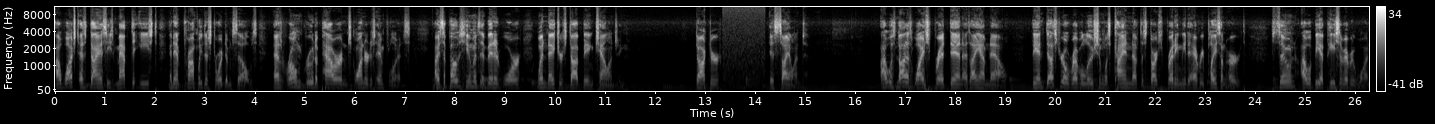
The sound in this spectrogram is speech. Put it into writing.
I watched as dynasties mapped the East and then promptly destroyed themselves, as Rome grew to power and squandered its influence. I suppose humans invented war when nature stopped being challenging. Doctor is silent. I was not as widespread then as I am now. The Industrial Revolution was kind enough to start spreading me to every place on Earth. Soon, I will be a piece of everyone,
